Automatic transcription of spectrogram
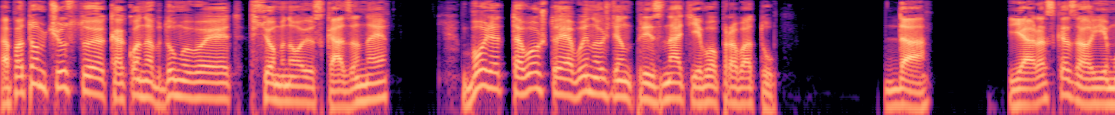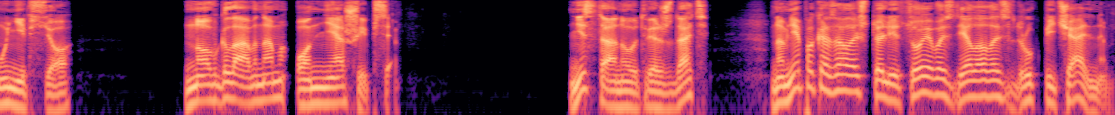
а потом чувствуя, как он обдумывает все мною сказанное. Боль от того, что я вынужден признать его правоту. Да, я рассказал ему не все, но в главном он не ошибся. Не стану утверждать, но мне показалось, что лицо его сделалось вдруг печальным.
